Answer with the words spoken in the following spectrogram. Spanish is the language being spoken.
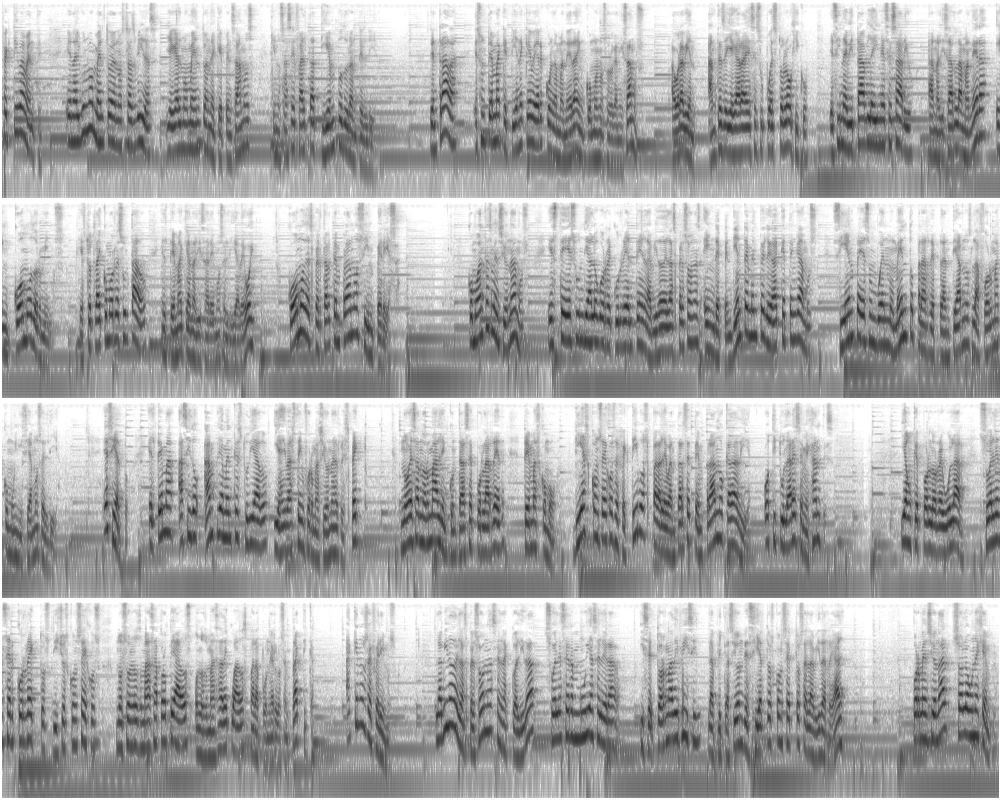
Efectivamente, en algún momento de nuestras vidas llega el momento en el que pensamos que nos hace falta tiempo durante el día. De entrada, es un tema que tiene que ver con la manera en cómo nos organizamos. Ahora bien, antes de llegar a ese supuesto lógico, es inevitable y necesario analizar la manera en cómo dormimos. Esto trae como resultado el tema que analizaremos el día de hoy. Cómo despertar temprano sin pereza. Como antes mencionamos, este es un diálogo recurrente en la vida de las personas e independientemente de la edad que tengamos, siempre es un buen momento para replantearnos la forma como iniciamos el día. Es cierto, el tema ha sido ampliamente estudiado y hay vasta información al respecto. No es anormal encontrarse por la red temas como 10 consejos efectivos para levantarse temprano cada día o titulares semejantes. Y aunque por lo regular suelen ser correctos dichos consejos, no son los más apropiados o los más adecuados para ponerlos en práctica. ¿A qué nos referimos? La vida de las personas en la actualidad suele ser muy acelerada y se torna difícil la aplicación de ciertos conceptos a la vida real. Por mencionar solo un ejemplo,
